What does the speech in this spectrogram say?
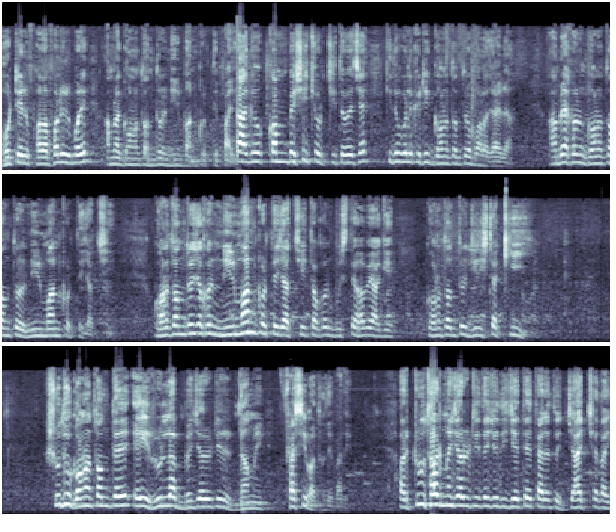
ভোটের ফলাফলের উপরে আমরা গণতন্ত্র নির্মাণ করতে পারি। আগেও কম বেশি চর্চিত হয়েছে, কিন্তু ওগুলোকে ঠিক গণতন্ত্র বলা যায় না। আমরা এখন গণতন্ত্র নির্মাণ করতে যাচ্ছি। গণতন্ত্র যখন নির্মাণ করতে যাচ্ছি, তখন বুঝতে হবে আগে গণতন্ত্র জিনিসটা কি। শুধু গণতন্ত্রে এই রুল অফ মেজরিটির নামে ফ্যাসিবাদ হতে পারে। আর টু থার্ড মেজরিটিতে যদি যেতে, তাহলে তো যা ইচ্ছা তাই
